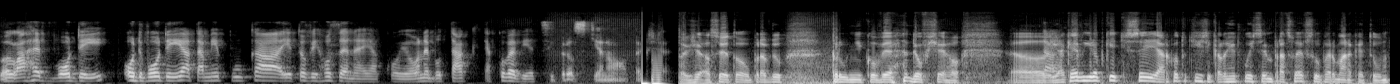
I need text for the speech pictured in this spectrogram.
lahev vody, od vody a tam je půlka, je to vyhozené, jako jo, nebo tak, takové věci prostě, no, takže. Takže asi je to opravdu průnikově do všeho. Eh, tak. Jaké výrobky si, Jarko totiž říkal, že tvůj syn pracuje v supermarketu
